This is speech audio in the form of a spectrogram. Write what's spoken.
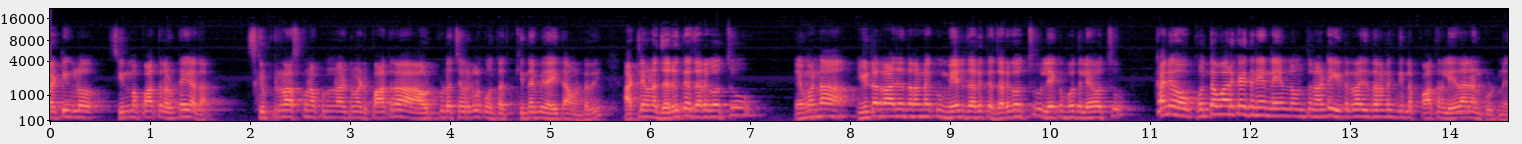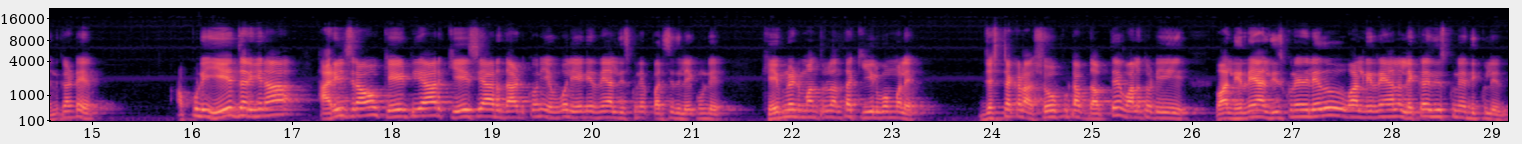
కటింగ్లో సినిమా పాత్రలు ఉంటాయి కదా. స్క్రిప్ట్ రాసుకున్నప్పుడు ఉన్నటువంటి పాత్ర అవుట్పుట్ వచ్చే వరకు కొంత కింద మీద అవుతూ ఉంటుంది. అట్లా ఏమైనా జరిగితే జరగవచ్చు. ఏమన్నా ఈటల రాజేంద్ర అన్నకు మేలు జరిగితే జరగవచ్చు లేకపోతే లేవచ్చు. కానీ కొంతవరకు అయితే నేను ఏం నమ్ముతున్నా అంటే ఈటల రాజేంద్ర అన్నకు దీంట్లో పాత్ర లేదని అనుకుంటున్నాను ఎందుకంటే అప్పుడు ఏ జరిగినా హరీష్ రావు కేటీఆర్ కేసీఆర్ దాటుకొని ఎవ్వరు ఏ నిర్ణయాలు తీసుకునే పరిస్థితి లేకుండే. కేబినెట్ మంత్రులంతా కీలు బొమ్మలే. జస్ట్ అక్కడ షో పుటప్ తప్పితే వాళ్ళతోటి వాళ్ళ నిర్ణయాలు తీసుకునేది లేదు వాళ్ళ నిర్ణయాల లెక్క తీసుకునే దిక్కు లేదు.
